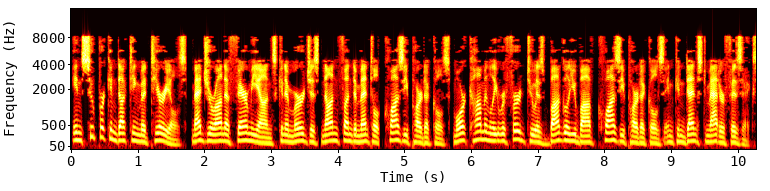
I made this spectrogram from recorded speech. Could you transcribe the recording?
In superconducting materials, Majorana fermions can emerge as non-fundamental quasiparticles more commonly referred to as Bogoliubov quasiparticles in condensed matter physics.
